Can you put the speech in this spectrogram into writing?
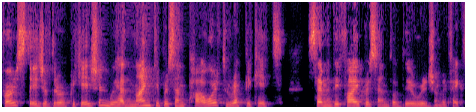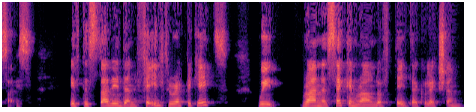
first stage of the replication we had 90% power to replicate 75% of the original effect size. If the study then failed to replicate we ran a second round of data collection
